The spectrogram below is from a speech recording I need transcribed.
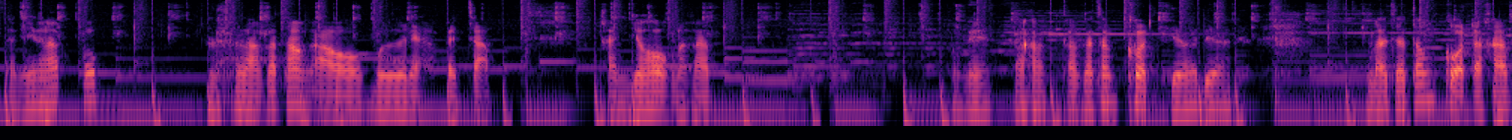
แบบนี้นะครับปุ๊บเราก็ต้องเอามือเนี่ยไปจับคันโยกนะครับโอเคนะครับเราก็ต้องกดเดี๋ยวเดี๋ยวเราจะต้องกดนะครับ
